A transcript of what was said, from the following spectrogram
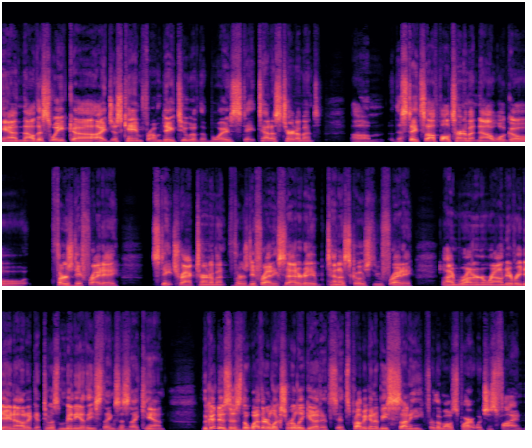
And now this week, uh, I just came from day two of the boys' state tennis tournament. Um, the state softball tournament now will go Thursday, Friday. State track tournament Thursday, Friday, Saturday. Tennis goes through Friday. I'm running around every day now to get to as many of these things as I can. The good news is the weather looks really good. It's it's probably going to be sunny for the most part, which is fine.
